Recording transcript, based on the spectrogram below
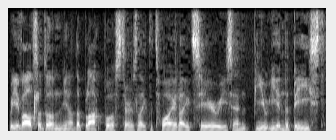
but you've also done you know the blockbusters like the Twilight series and Beauty and the Beast.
